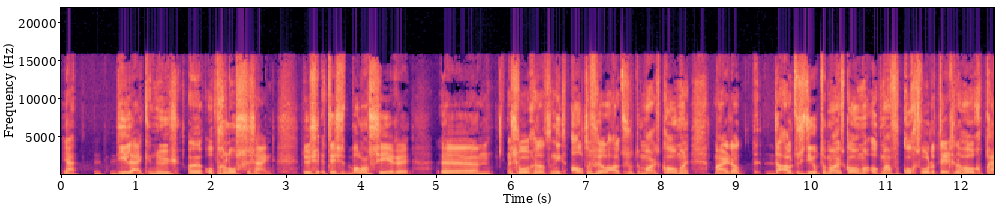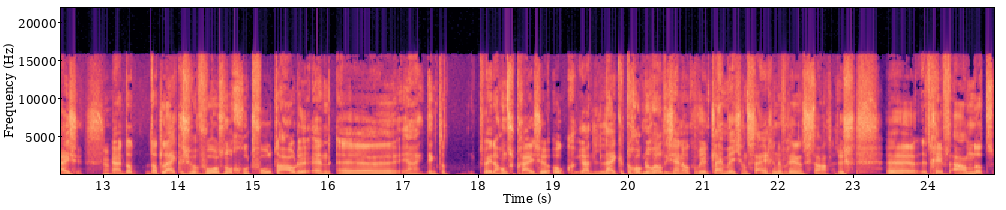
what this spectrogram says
Ja, die lijken nu uh, opgelost te zijn. Dus het is het balanceren. Uh, zorgen dat er niet al te veel auto's op de markt komen. Maar dat de auto's die op de markt komen ook maar verkocht worden tegen de hoge prijzen. Ja, ja dat, dat lijken ze vooralsnog goed vol te houden. En uh, ja, ik denk dat tweedehandsprijzen ook, ja, die lijken toch ook nog wel. Die zijn ook weer een klein beetje aan het stijgen in de Verenigde Staten. Dus uh, het geeft aan dat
